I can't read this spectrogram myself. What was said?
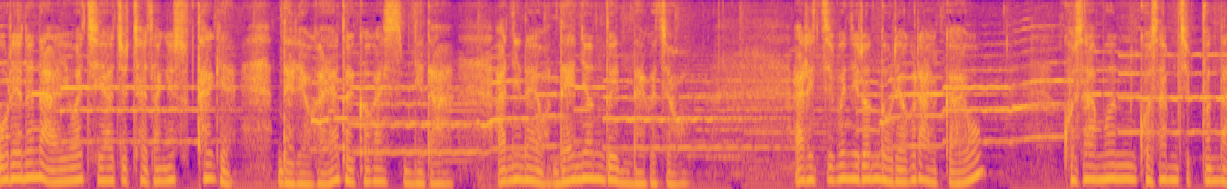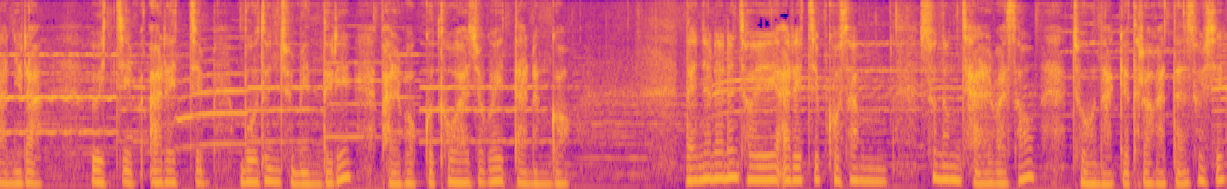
올해는 아이와 지하 주차장에 숱하게 내려가야 될 것 같습니다. 아니네요. 내년도 있네 그죠? 아랫집은 이런 노력을 할까요? 고3은 고3집뿐 아니라 윗집, 아랫집 모든 주민들이 발벗고 도와주고 있다는 거. 내년에는 저희 아랫집 고3 수능 잘 봐서 좋은 학교 들어갔다는 소식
